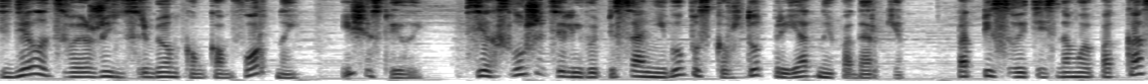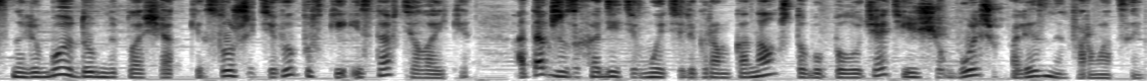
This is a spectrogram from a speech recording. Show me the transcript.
сделать свою жизнь с ребенком комфортной и счастливой. Всех слушателей в описании выпусков ждут приятные подарки. Подписывайтесь на мой подкаст на любой удобной площадке, слушайте выпуски и ставьте лайки. А также заходите в мой телеграм-канал, чтобы получать еще больше полезной информации.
